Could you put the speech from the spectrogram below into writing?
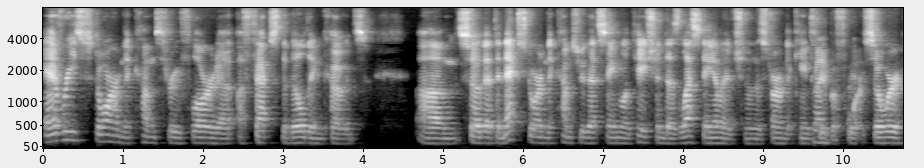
Every storm that comes through Florida affects the building codes, um, so that the next storm that comes through that same location does less damage than the storm that came through Right. before. So we're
